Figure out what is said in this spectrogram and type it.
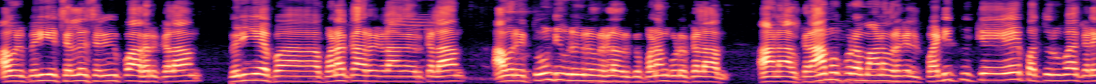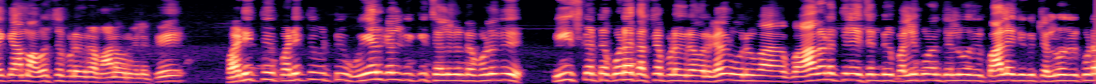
அவர் பெரிய செல்ல செழிப்பாக இருக்கலாம். பெரிய ப பணக்காரர்களாக இருக்கலாம். அவரை தூண்டி விடுகிறவர்கள் அவருக்கு பணம் கொடுக்கலாம். ஆனால் கிராமப்புற மாணவர்கள் படிப்புக்கே பத்து ரூபாய் கிடைக்காம அவசரப்படுகிற மாணவர்களுக்கு படித்து படித்துவிட்டு உயர்கல்விக்கு செல்கின்ற பொழுது ஃபீஸ் கட்ட கூட கஷ்டப்படுகிறவர்கள் ஒரு வா வாகனத்திலே சென்று பள்ளிக்கூடம் செல்வது காலேஜுக்கு செல்வதற்கு கூட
